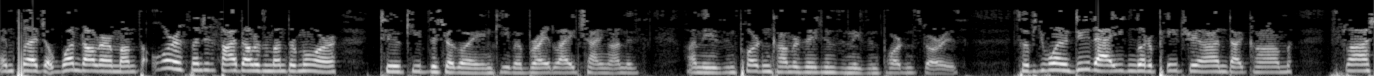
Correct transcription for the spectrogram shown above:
and pledge $1 a month or as much as $5 a month or more to keep the show going and keep a bright light shining on this on these important conversations and these important stories. So if you want to do that, you can go to patreon.com slash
